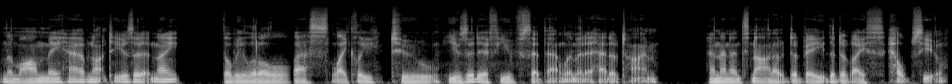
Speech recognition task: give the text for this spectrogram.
the mom may have not to use it at night, they'll be a little less likely to use it if you've set that limit ahead of time. And then it's not a debate. The device helps you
